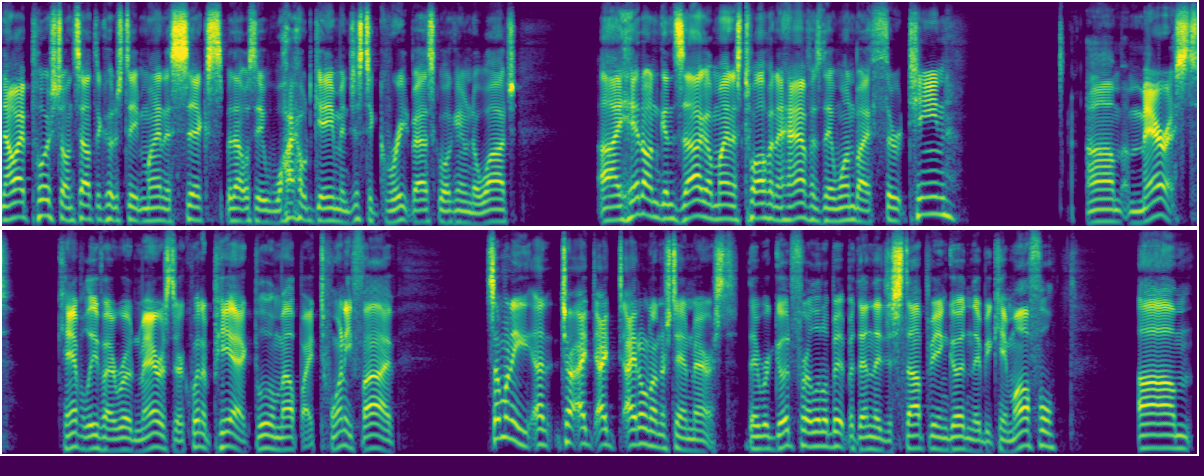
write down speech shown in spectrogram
now I pushed on South Dakota State minus six, but that was a wild game and just a great basketball game to watch. I hit on Gonzaga minus 12 and a half as they won by 13. Um, Marist can't believe I rode Marist there. Quinnipiac blew him out by 25. Somebody, uh, I, I, I don't understand Marist. They were good for a little bit, but then they just stopped being good and they became awful. Um,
